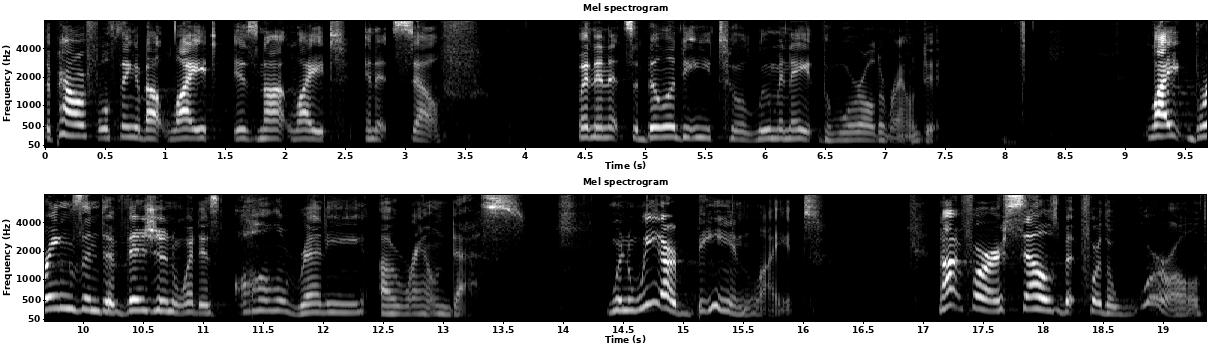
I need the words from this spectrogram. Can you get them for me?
The powerful thing about light is not light in itself, but in its ability to illuminate the world around it. Light brings into vision what is already around us. When we are being light, not for ourselves, but for the world,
